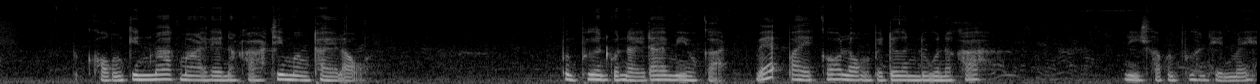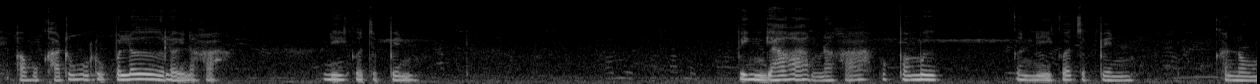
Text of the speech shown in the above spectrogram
ๆของกินมากมายเลยนะคะ ที่เมืองไทยเรา เพื่อนๆคนไหนได้มีโอกาส แวะไปก็ลองไปเดินดูนะคะ นี่ค่ะเพื่อนๆเห็นไหมอะโวคาโดลูกเบลเลอร์เลยนะคะ นี่ก็จะเป็น ปิ้งย่างนะคะพวกปลาหมึกกันนี้ก็จะเป็นขนม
